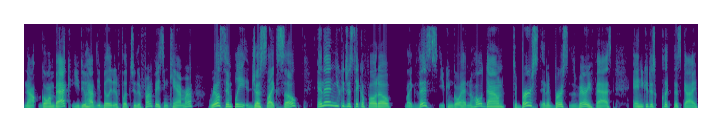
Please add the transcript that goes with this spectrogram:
Now going back, you do have the ability to flip to the front facing camera real simply just like so. And then you could just take a photo like this. You can go ahead and hold down to burst and it bursts very fast. And you could just click this guy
